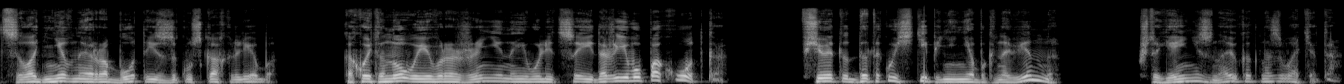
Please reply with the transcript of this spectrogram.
целодневная работа из-за куска хлеба, какое-то новое выражение на его лице и даже его походка. Все это до такой степени необыкновенно, что я и не знаю, как назвать это.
